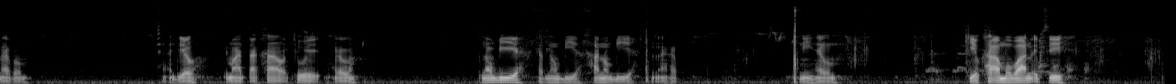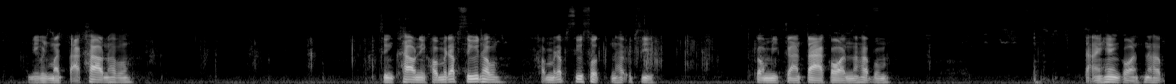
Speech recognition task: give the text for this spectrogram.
นะผมเดี๋ยวจะมาตักข้าวช่วยครับน้องเบียครับน้องเบียข้าวน้องเบียนะครับ นี่ครับผมเกี่ยวข้าวเมื่อวาน FC วันนี้ก็จะมาตักข้าวนะครับผมซึ่งข้าวนี่เขาไม่รับซื้อครับเขาไม่รับซื้อสดนะครับ FC ต้องมีการตาก่อนนะครับผม ตากให้แห้งก่อนนะครับ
